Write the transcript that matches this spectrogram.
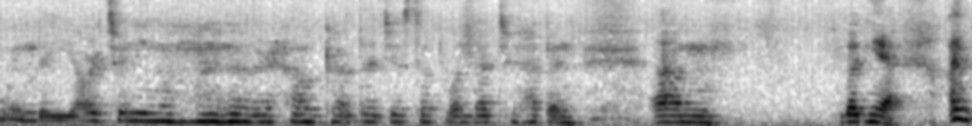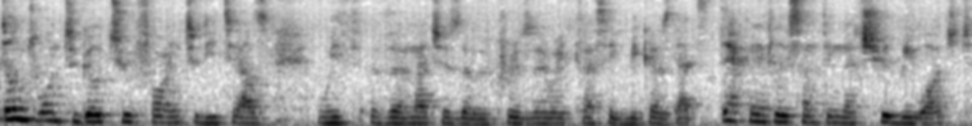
when they are turning on one another. Oh god, I just don't want that to happen. Um, but yeah, I don't want to go too far into details with the matches of the Cruiserweight Classic because that's definitely something that should be watched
